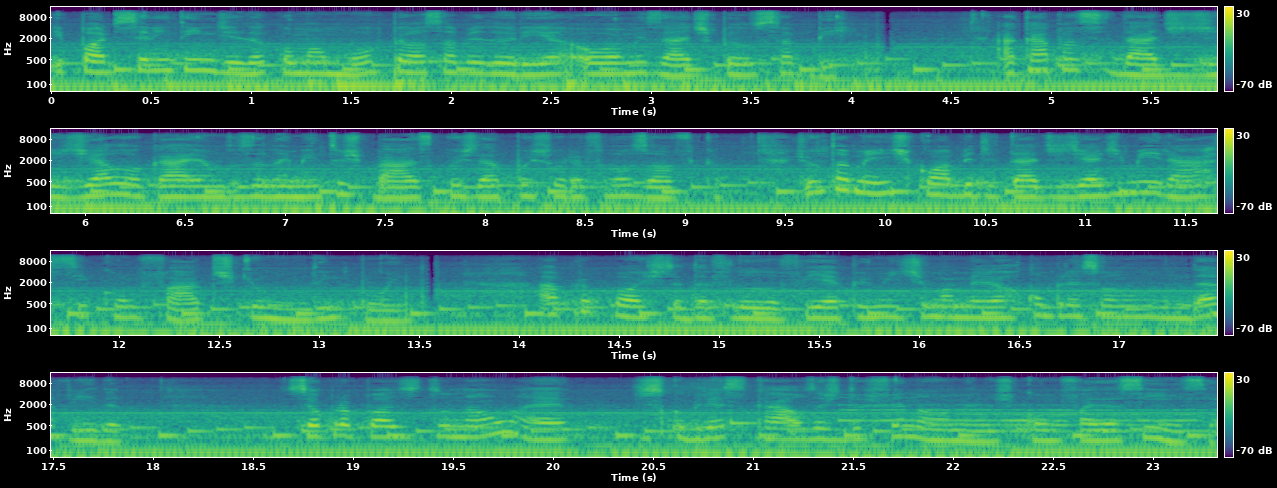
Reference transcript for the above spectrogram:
e pode ser entendida como amor pela sabedoria ou amizade pelo saber. A capacidade de dialogar é um dos elementos básicos da postura filosófica, juntamente com a habilidade de admirar-se com fatos que o mundo impõe. A proposta da filosofia é permitir uma melhor compreensão do mundo da vida, seu propósito não é descobrir as causas dos fenômenos, como faz a ciência,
